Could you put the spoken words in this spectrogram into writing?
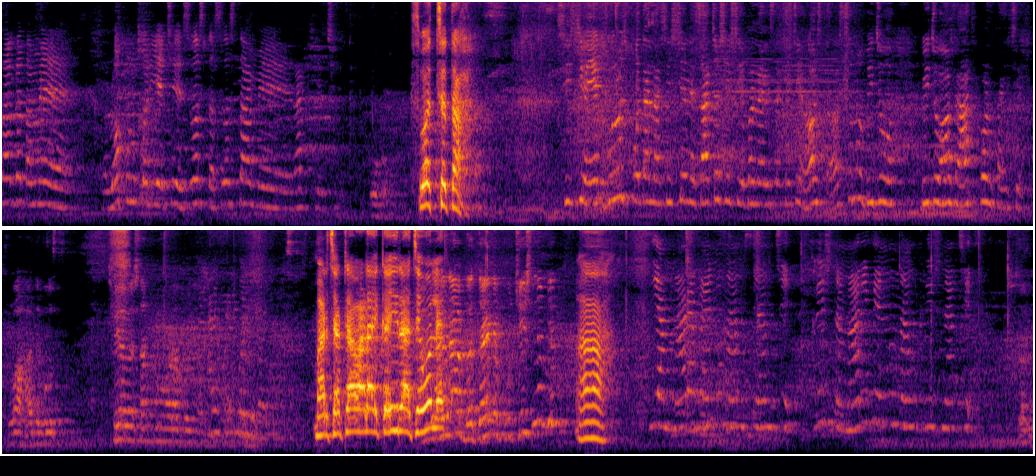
સ્વાગત અમે લોકોનું કરીએ છીએ. સ્વચ્છતા સ્વચ્છતા અમે રાખીએ છીએ. સ્વચ્છતા. શિષ્ય એક ગુરુ જ પોતાના શિષ્યને સાચો શિષ્ય બનાવી શકે છે. હસ્ત હસ્તનો બીજો બીજો હસ્ત હાથ પણ થાય છે. વાહ અદ્ભુત. છે હવે સાતમો વાળા કોઈ મારા છઠ્ઠાવાળાએ કર્યા છે ઓલે ના બધાને પૂછીશ ને બેન? હા. શ્યામ મારા ભાઈનું નામ શ્યામ છે. કૃષ્ણ મારી બેનનું નામ કૃષ્ણા છે. ચાલો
